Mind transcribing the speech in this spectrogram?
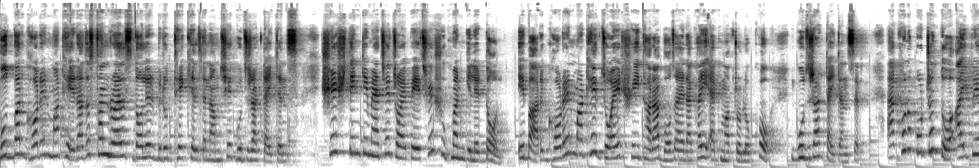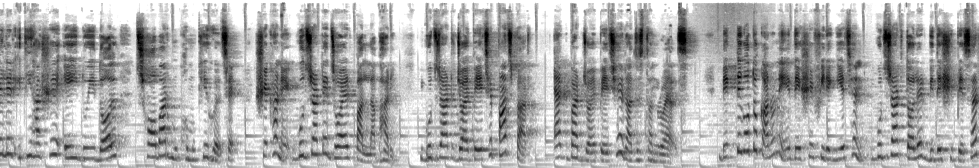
বুধবার ঘরের মাঠে রাজস্থান রয়্যালস দলের বিরুদ্ধে খেলতে নামছে গুজরাট টাইটান্স। শেষ তিনটি ম্যাচে জয় পেয়েছে শুভমান গিলের দল। এবার ঘরের মাঠে জয়ের সেই ধারা বজায় রাখাই একমাত্র লক্ষ্য গুজরাট টাইটান্সের। এখনও পর্যন্ত আইপিএলের ইতিহাসে এই দুই দল ছবার মুখোমুখি হয়েছে। সেখানে গুজরাটে জয়ের পাল্লা ভারী। গুজরাট জয় পেয়েছে পাঁচবার, একবার জয় পেয়েছে রাজস্থান রয়্যালস। ব্যক্তিগত কারণে দেশে ফিরে গিয়েছেন গুজরাট দলের বিদেশি পেসার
